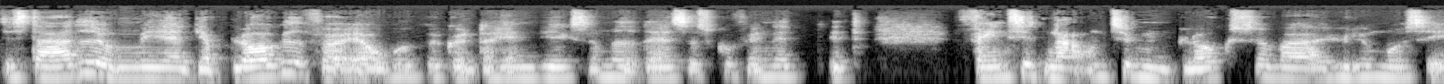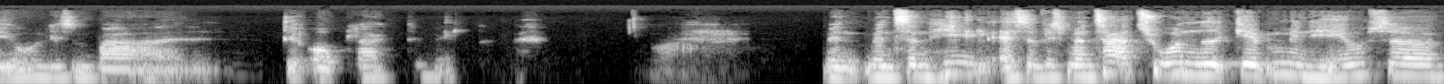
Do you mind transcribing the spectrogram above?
det startede jo med, at jeg bloggede, før jeg overhovedet begyndte at have en virksomhed. Da jeg så skulle finde et, et fancy navn til min blog, så var Hyllemors Have ligesom bare øh, det oplagte valg. Men, men sådan helt, altså hvis man tager turen ned gennem min have, så,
